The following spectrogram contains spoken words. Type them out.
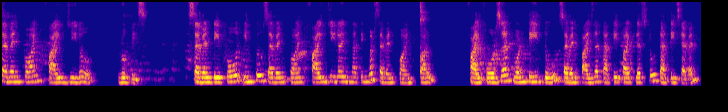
7.50 rupees. 74 into 7.50 is nothing but 7.5. 5 fours are 22, 7 fives are 35 plus 2, 37.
